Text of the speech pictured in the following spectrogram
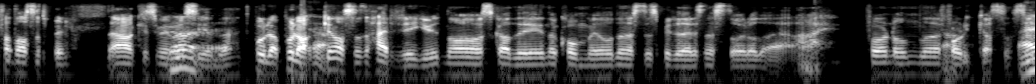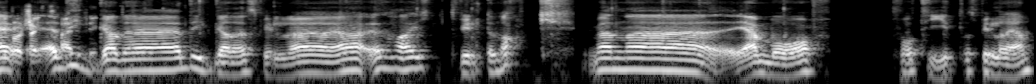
Fantastisk spill. Jeg har ikke så mye mer å si om det. Pol polakken, altså. Herregud, nå, skal de, nå kommer jo det neste spillet deres neste år, og det Nei. For noen eh, Ja. folk, altså. Jeg, CD jeg, digga det, jeg digga det spillet. Jeg, jeg har ikke spilt det nok, men uh, jeg må få tid til å spille det igjen.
